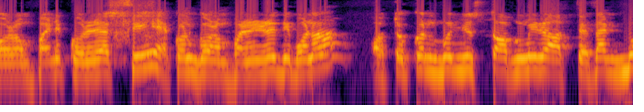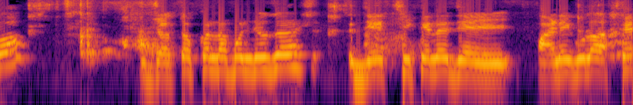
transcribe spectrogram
গরম পানি করে রাখছি। এখন গরম পানিটা দিব না। অতক্ষণ পর্যন্ত আপনি রাখতে থাকব। যতক্ষণ না পর্যন্ত যে চিকেনের যে পানিগুলো আছে,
